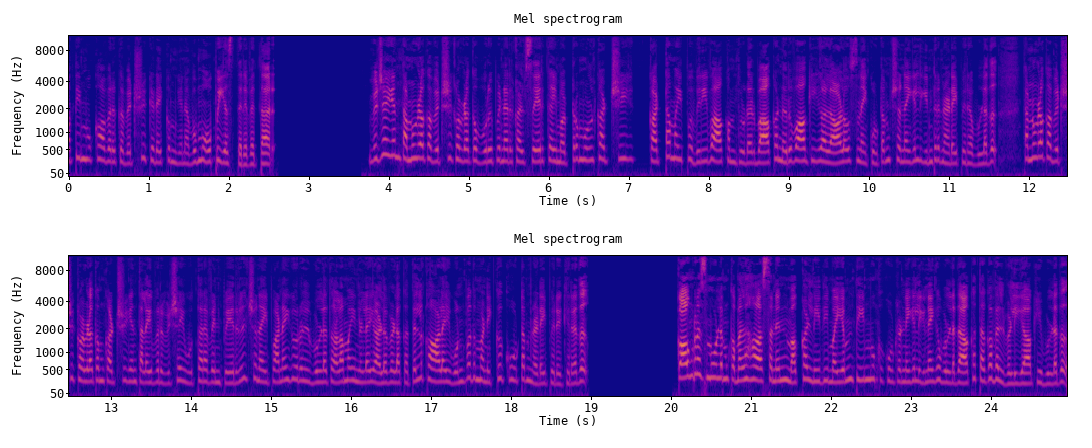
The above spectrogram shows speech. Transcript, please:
அதிமுகவிற்கு வெற்றி கிடைக்கும் எனவும் ஓ பி எஸ் தெரிவித்தார். விஜயன் தமிழக வெற்றிக் கழக உறுப்பினர்கள் சேர்க்கை மற்றும் உள்கட்சி கட்டமைப்பு விரிவாக்கம் தொடர்பாக நிர்வாகிகள் ஆலோசனைக் கூட்டம் சென்னையில் இன்று நடைபெறவுள்ளது. தமிழக வெற்றிக் கழகம் கட்சியின் தலைவர் விஜய் உத்தரவின் பேரில் சென்னை பனையூரில் உள்ள தலைமை நிலை அலுவலகத்தில் காலை ஒன்பது மணிக்கு கூட்டம் நடைபெறுகிறது. காங்கிரஸ் மூலம் கமல்ஹாசனின் மக்கள் நீதி மய்யம் திமுக கூட்டணியில் இணைய உள்ளதாக தகவல் வெளியாகியுள்ளது.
